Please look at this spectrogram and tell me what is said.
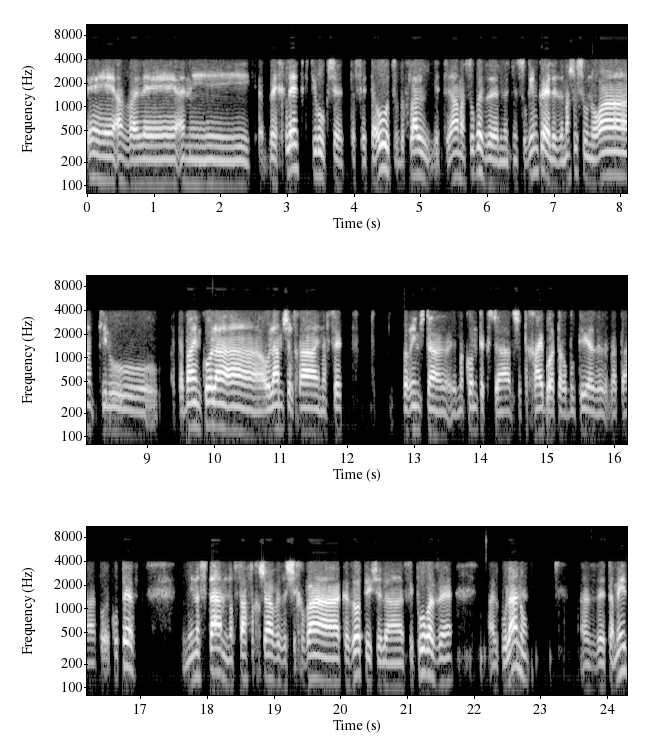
אה, אבל אה, אני בהחלט, תראו, כשתסריטאות ובכלל יצירה מהסוג הזה, מסוגים כאלה, זה משהו שהוא נורא, כאילו, אתה בא עם כל העולם שלך, עם הסט דברים שאתה, עם הקונטקסט שאתה, חי בו התרבותי הזה, ואתה כותב. מן הסתם נוסף עכשיו איזו שכבה כזאתי של הסיפור הזה על כולנו, אז תמיד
